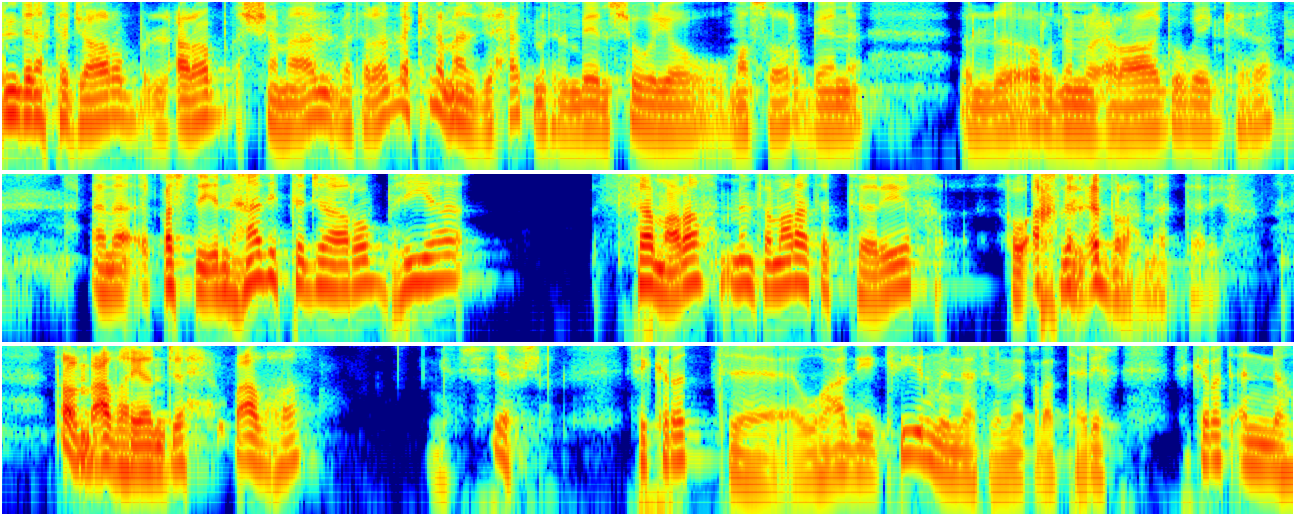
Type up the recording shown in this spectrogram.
عندنا تجارب العرب الشمال مثلا لكنها ما نجحت مثلا بين سوريا ومصر بين الأردن والعراق وبين كذا أنا قصدي إن هذه التجارب هي ثمرة من ثمرات التاريخ أو أخذ العبرة من التاريخ. طبعا بعضها ينجح وبعضها يفشل. فكرة وهذه كثير من الناس لما يقرأ التاريخ فكرة أنه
